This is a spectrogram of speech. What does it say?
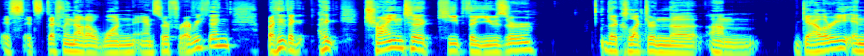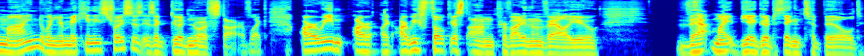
it's it's definitely not a one answer for everything. But I think that I think trying to keep the user, the collector, and the um, gallery in mind when you're making these choices is a good north star of like are we are like are we focused on providing them value? That might be a good thing to build.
